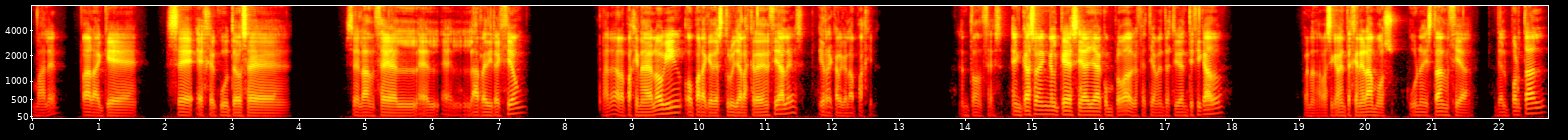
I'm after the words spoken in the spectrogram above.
¿vale? Para que se ejecute o se, se lance la redirección a la página de login o para que destruya las credenciales y recargue la página. Entonces, en caso en el que se haya comprobado que efectivamente estoy identificado, pues nada, básicamente generamos una instancia del portal.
